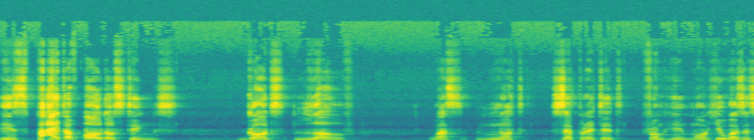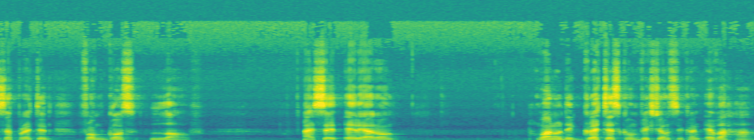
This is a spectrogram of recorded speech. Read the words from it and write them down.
in spite of all those things, God's love was not separated from him, or he wasn't separated from God's love. I said earlier on, one of the greatest convictions you can ever have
